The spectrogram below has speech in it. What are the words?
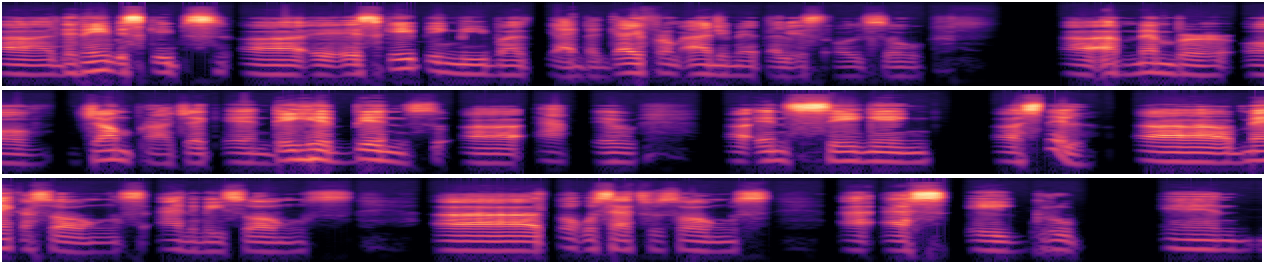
uh, the name escapes uh, escaping me, but yeah, the guy from Animetal is also uh, a member of Jump Project, and they have been uh, active uh, in singing uh, still uh, mecha songs, anime songs, uh, tokusatsu songs uh, as a group. And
